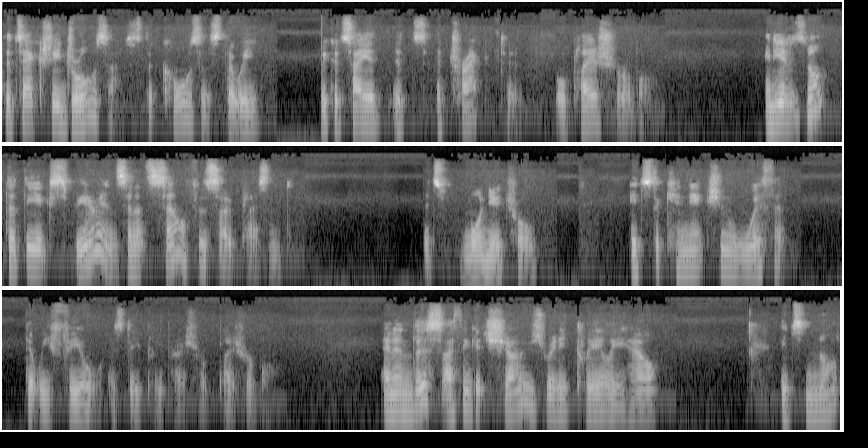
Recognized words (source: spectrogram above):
that actually draws us, that causes, that we, we could say it, it's attractive or pleasurable. And yet it's not that the experience in itself is so pleasant. It's more neutral. It's the connection with it that we feel is deeply pleasurable. And in this, I think it shows really clearly how it's not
